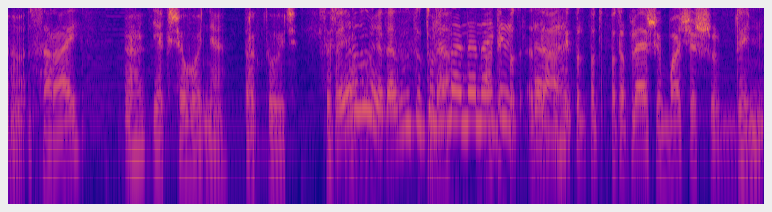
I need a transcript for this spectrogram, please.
е, сарай, Ага. як сьогодні трактують це Ну, слово. я розумію, так, ну, тут вже Да. не, не а ти, пот- та, ти пот- пот- потрапляєш і бачиш, де м,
